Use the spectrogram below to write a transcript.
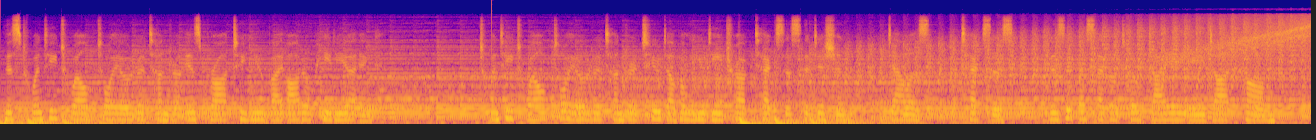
This 2012 Toyota Tundra is brought to you by Autopedia Inc. 2012 Toyota Tundra 2WD Truck Texas Edition, Dallas, Texas. Visit us at autopediaa.com.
